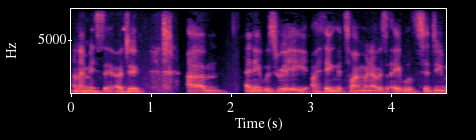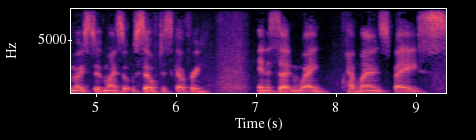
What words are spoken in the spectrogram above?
and I miss it I do. Um, and it was really I think the time when I was able to do most of my sort of self discovery in a certain way have my own space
